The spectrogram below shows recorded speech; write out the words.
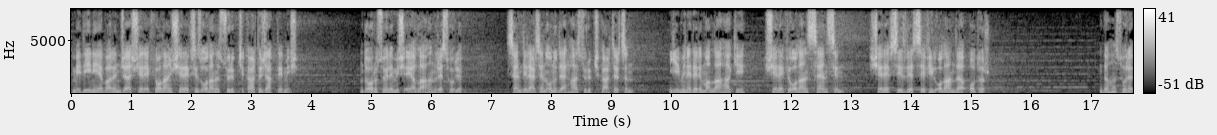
Medine'ye varınca şerefli olan şerefsiz olanı sürüp çıkartacak demiş. Doğru söylemiş ey Allah'ın Resulü. Sen dilersen onu derhal sürüp çıkartırsın. Yemin ederim Allah'a ki şerefli olan sensin. Şerefsiz ve sefil olan da O'dur. Daha sonra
